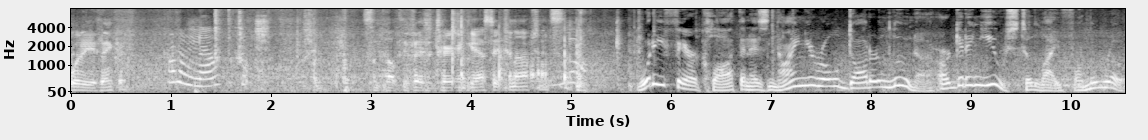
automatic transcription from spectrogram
What are you thinking? I don't know. Some healthy vegetarian gas station options? Yeah. Woody Faircloth and his nine-year-old daughter Luna are getting used to life on the road.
